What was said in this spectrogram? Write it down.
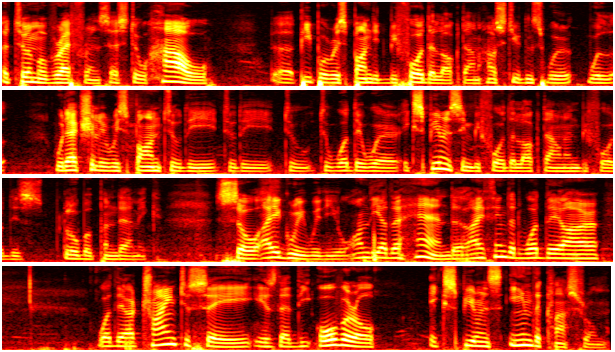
a term of reference as to how uh, people responded before the lockdown, how students were will would actually respond to the to the to to what they were experiencing before the lockdown and before this global pandemic. So I agree with you. On the other hand, I think that what they are what they are trying to say is that the overall experience in the classroom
